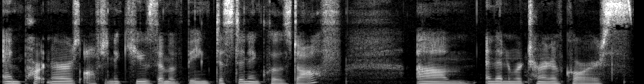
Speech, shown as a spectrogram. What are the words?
and partners often accuse them of being distant and closed off. Um, and then in return, of course,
